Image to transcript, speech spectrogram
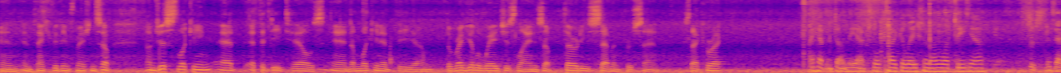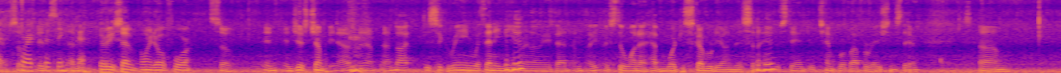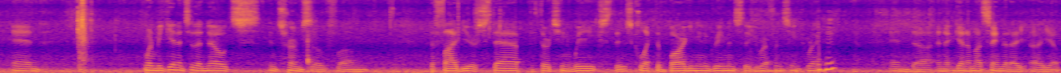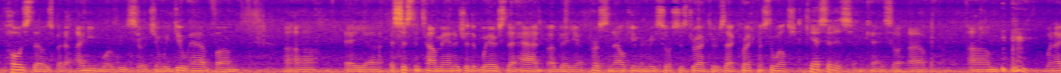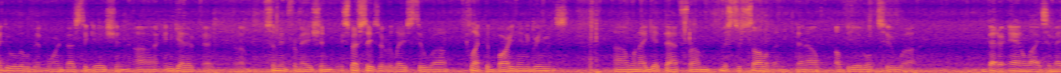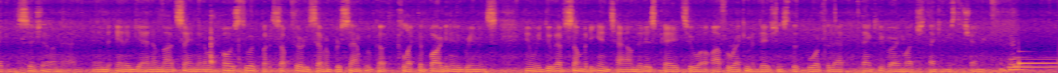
and, and thank you for the information. So I'm just looking at, at the details, and I'm looking at the, um, the regular wages line is up 37%. Is that correct? I haven't done the actual calculation on what the, uh, Christie, is that so correct, it- Chrissy? um, Okay. Thirty-seven point oh four. So, and, and just jumping out, and I'm, I'm not disagreeing with any need or Mm-hmm. anything like that. I'm, I, I still want to have more discovery on this, and I Mhm. understand your tempo of operations there. Um, and when we get into the notes in terms of um, the five-year step, the 13 weeks, there's collective bargaining agreements that you're referencing, correct? Mm-hmm. And uh, and again, I'm not saying that I, I oppose those, but I need more research. And we do have um, uh, a uh, assistant town manager that wears the hat of a uh, personnel human resources director. Is that correct, Mr. Welch? Yes, it is. Okay, so uh, um, when I do a little bit more investigation uh, and get a, a, uh, some information, especially as it relates to uh, collective bargaining agreements, uh, when I get that from Mr. Sullivan, then I'll, I'll be able to uh, better analyze and make a decision on that. And, and again, I'm not saying that I'm opposed to it, but it's up 37%. We've got collective bargaining agreements, and we do have somebody in town that is paid to uh, offer recommendations to the board for that. Thank you very much. Thank you, Mr. Chairman.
